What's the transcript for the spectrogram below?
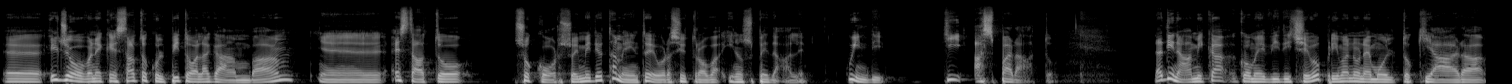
Eh, il giovane che è stato colpito alla gamba eh, è stato soccorso immediatamente e ora si trova in ospedale. Quindi chi ha sparato? La dinamica, come vi dicevo prima, non è molto chiara.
